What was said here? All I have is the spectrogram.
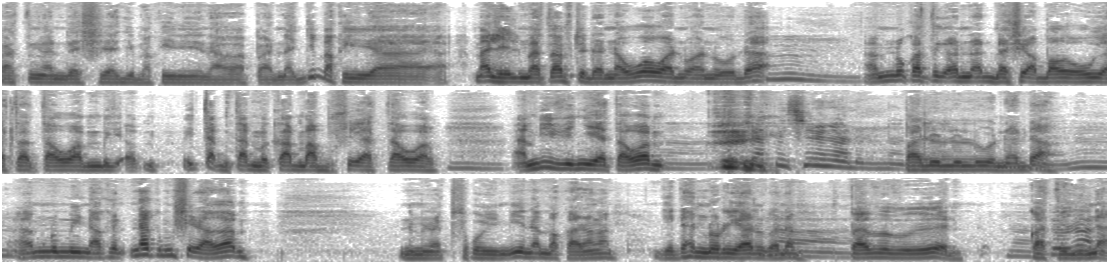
katingan da siya makini na pa na ji maki ya malil matam to da na wa wanu anu da am no katingan da siya ba ya tatawa itam tam ka mabusi ya tawa ami vinyi ya tawa na. palululu na da am no mina nak. Misira gam ni mina ko mi na makarangam jadi no riar kadam pa bugen katina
